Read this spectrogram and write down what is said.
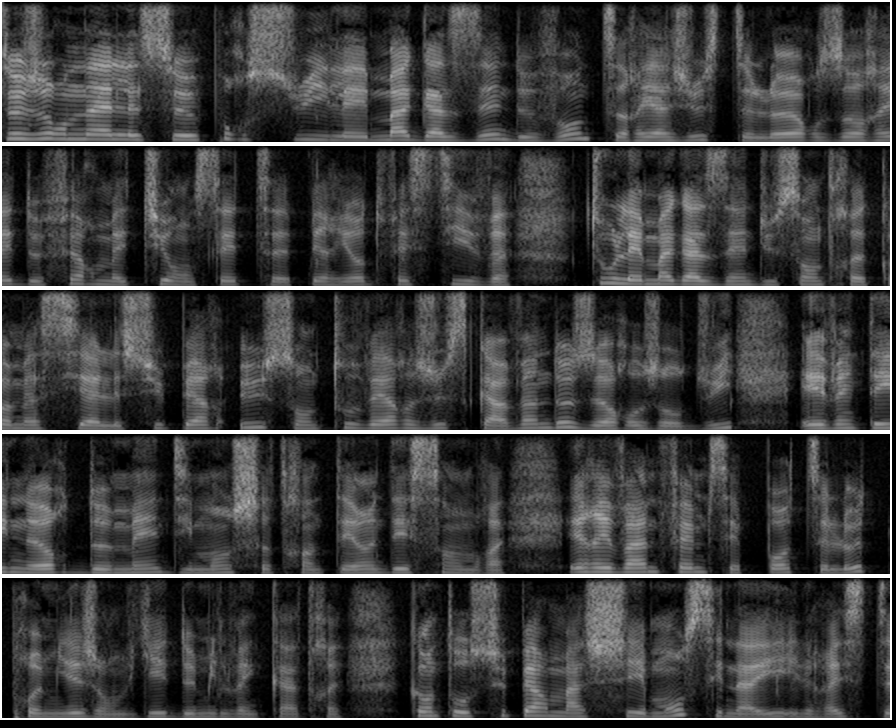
Ce journal se poursuit. Les magasins de vente réajustent leurs horaires de fermeture en cette période festive. Tous les magasins du centre commercial Super U sont ouverts jusqu'à 22h aujourd'hui et 21h demain, dimanche 31 décembre. Erevan ferme ses portes le 1er janvier 2024. Quant au supermarché Mont Sinaï, il reste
